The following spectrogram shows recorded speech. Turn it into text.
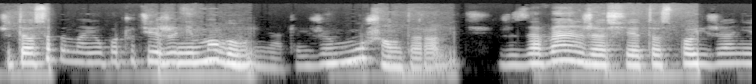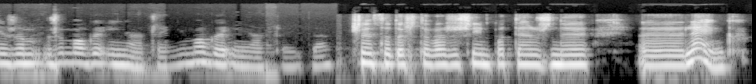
że te osoby mają poczucie, że nie mogą inaczej, że muszą to robić, że zawęża się to spojrzenie, że, że mogę inaczej, nie mogę inaczej. Tak? Często też towarzyszy im potężny e, lęk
